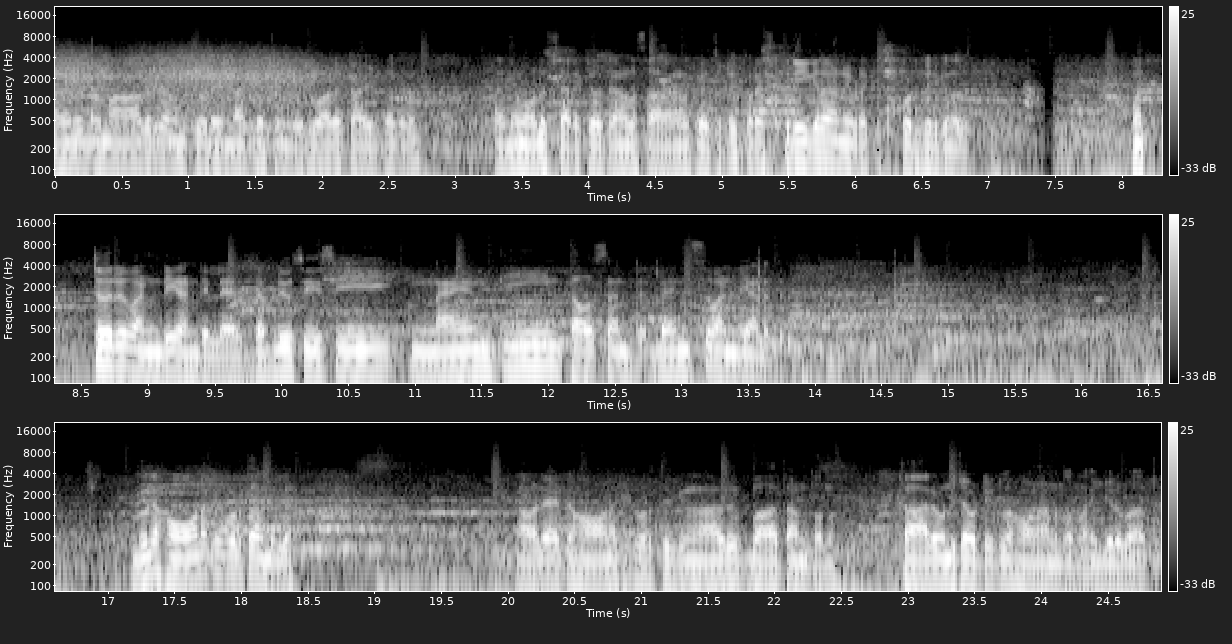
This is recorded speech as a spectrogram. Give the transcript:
അതിനൊരു മാതൃക നമുക്ക് ഇവിടെ ഉണ്ടാക്കി വെച്ചിട്ടുണ്ട്. ഒരുപാട് കഴുതകളും അതിന്റെ മുകളിൽ ചരക്ക് വെക്കാനുള്ള സാധനങ്ങളൊക്കെ വെച്ചിട്ട് കുറേ സ്ത്രീകളാണ് ഇവിടെ കൊടുത്തിരിക്കുന്നത്. മറ്റൊരു വണ്ടി കണ്ടില്ലേ? W C C nineteen thousand Benz വണ്ടിയാണിത്. ഇതിന്റെ ഹോണൊക്കെ കൊടുത്താണ്ടില്ലേ അവിടെ ആയിട്ട് ഹോണൊക്കെ കൊടുത്തിരിക്കുന്നത് ആ ഒരു ഭാഗത്താണ് തോന്നുന്നു. കാലുകൊണ്ട് ചവിട്ടിയിട്ടുള്ള ഹോണാണെന്ന് തോന്നുന്നു ഈ ഒരു ഭാഗത്ത്.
